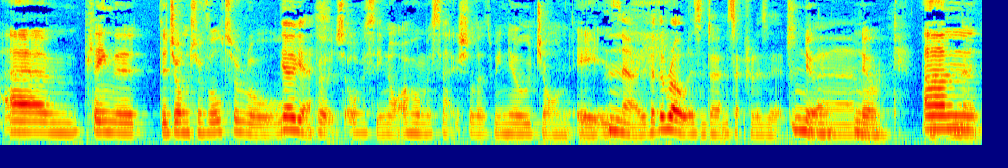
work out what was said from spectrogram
um, playing the, the John Travolta role. Oh, yes. But obviously not a homosexual, as we know John is. No, but the role isn't homosexual, is it? No, Um, no. Um, no.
